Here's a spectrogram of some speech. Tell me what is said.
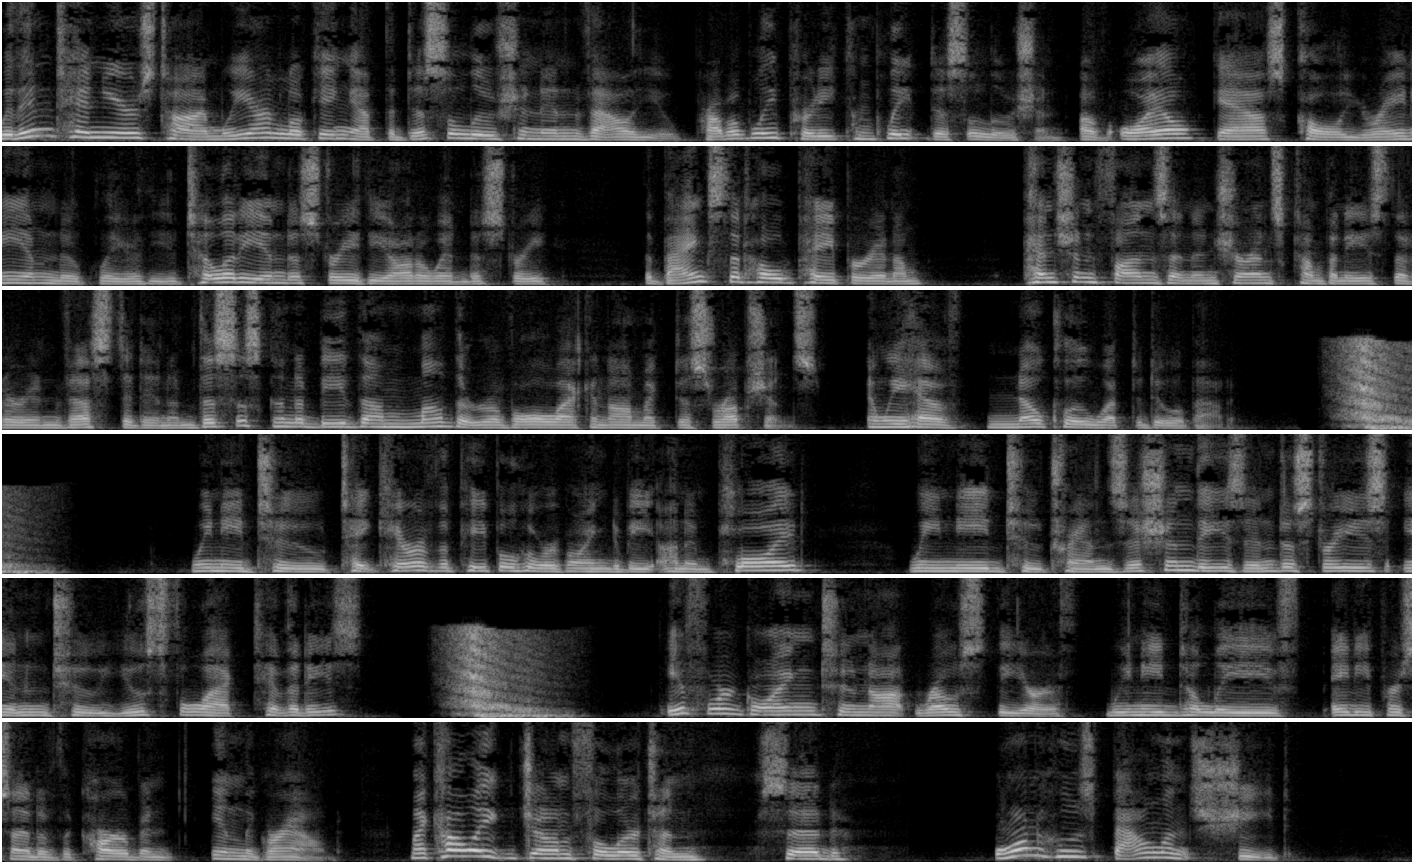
Within 10 years' time, we are looking at the dissolution in value, probably pretty complete dissolution, of oil, gas, coal, uranium, nuclear, the utility industry, the auto industry, the banks that hold paper in them, pension funds and insurance companies that are invested in them. This is going to be the mother of all economic disruptions, and we have no clue what to do about it. We need to take care of the people who are going to be unemployed. We need to transition these industries into useful activities. If we're going to not roast the earth, we need to leave 80% of the carbon in the ground. My colleague John Fullerton said, On whose balance sheet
